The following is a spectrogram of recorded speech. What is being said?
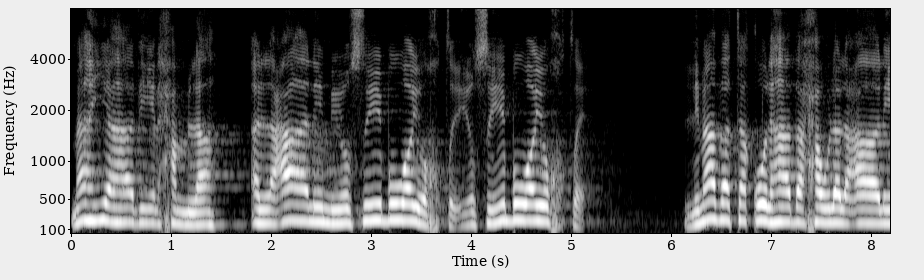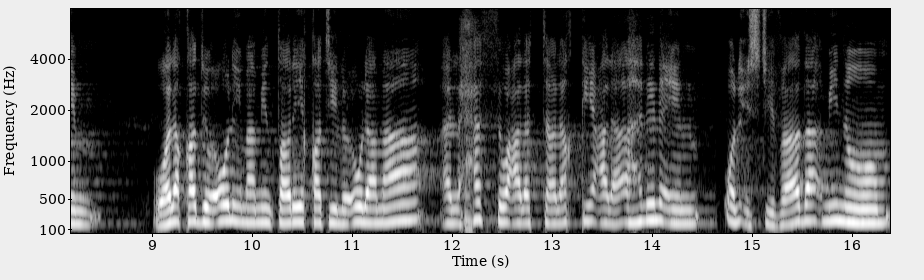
ما هي هذه الحملة؟ العالم يصيب ويخطئ يصيب ويخطئ. لماذا تقول هذا حول العالم؟ ولقد علم من طريقة العلماء الحث على التلقي على أهل العلم والاستفادة منهم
